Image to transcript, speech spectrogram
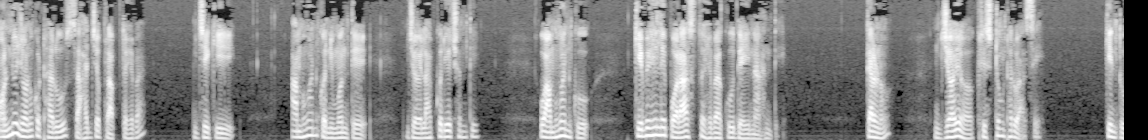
ଅନ୍ୟ ଜଣଙ୍କଠାରୁ ସାହାଯ୍ୟ ପ୍ରାପ୍ତ ହେବା ଯିଏକି ଆମ୍ଭମାନଙ୍କ ନିମନ୍ତେ ଜୟଲାଭ କରିଅଛନ୍ତି। ଓ ଆମ୍ଭମାନଙ୍କୁ କେବେ ହେଲେ ପରାସ୍ତ ହେବାକୁ ଦେଇନାହାନ୍ତି। କାରଣ ଜୟ ଖ୍ରୀଷ୍ଟଙ୍କଠାରୁ ଆସେ। କିନ୍ତୁ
